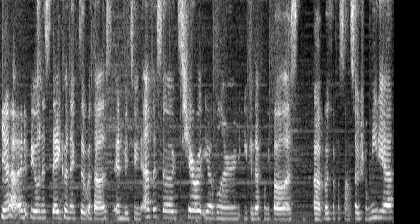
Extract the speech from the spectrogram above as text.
Yeah, and if you want to stay connected with us in between episodes, share what you have learned, you can definitely follow us, uh, both of us on social media.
